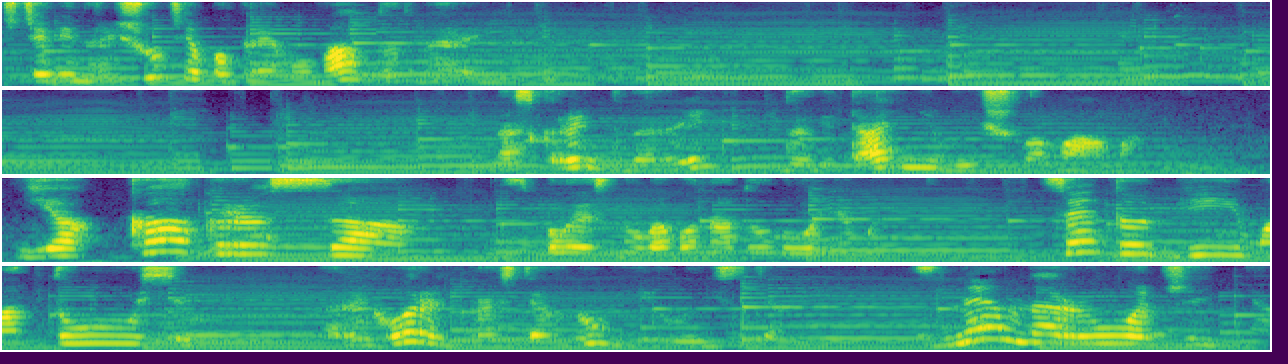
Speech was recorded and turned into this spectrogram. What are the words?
що він рішуче попрямував до дверей. На скрип дверей до вітальні вийшла мама. Яка краса! сплеснула вона долонями. Це тобі, матусю. Григорик простягнув листя. З днем народження.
